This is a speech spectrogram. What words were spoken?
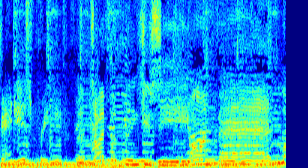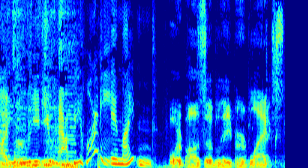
that is freaky. The type of things you see on FetLife will leave you happy, Horny. Enlightened. or possibly perplexed.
